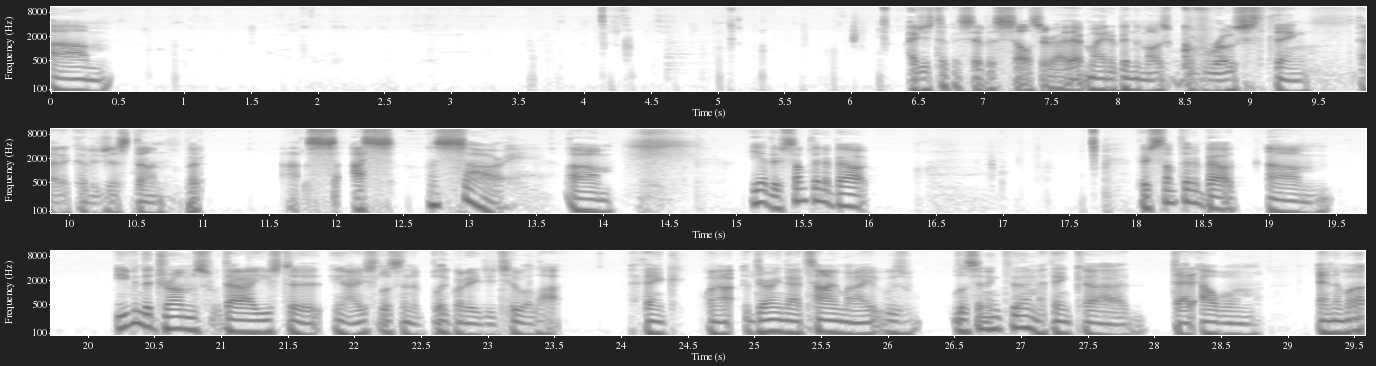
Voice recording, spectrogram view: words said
Um, I just took a sip of seltzer. That might have been the most gross thing that I could have just done, but I, I, am sorry. Um, yeah, there's something about there's something about um, even the drums that I used to, you know, I used to listen to Blink 182 a lot. I think when I during that time when I was listening to them, I think uh, that album Enema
